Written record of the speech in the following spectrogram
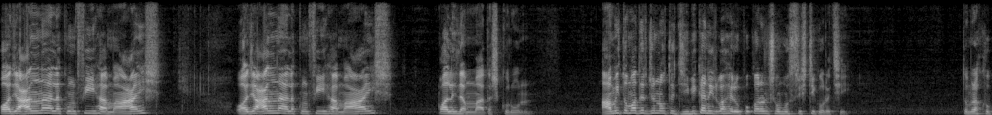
অজা আলনা আলাকুম ফিহা মাইশ অজা আলনা আলাকুম ফিহা মাইশ কলিলাম্মা আতাস করুন আমি তোমাদের জন্য অত জীবিকা নির্বাহের উপকরণসমূহ সৃষ্টি করেছি। তোমরা খুব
